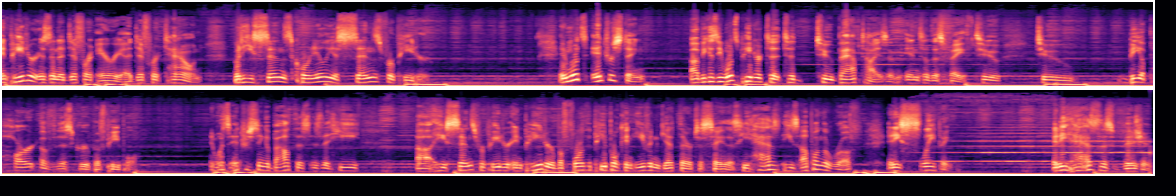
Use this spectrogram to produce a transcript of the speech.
And Peter is in a different area, a different town, but he sends Cornelius sends for Peter. And what's interesting, uh, because he wants Peter to, to to baptize him into this faith, to to be a part of this group of people. And what's interesting about this is that he uh, he sends for Peter, and Peter, before the people can even get there to say this, he has he's up on the roof and he's sleeping, and he has this vision.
